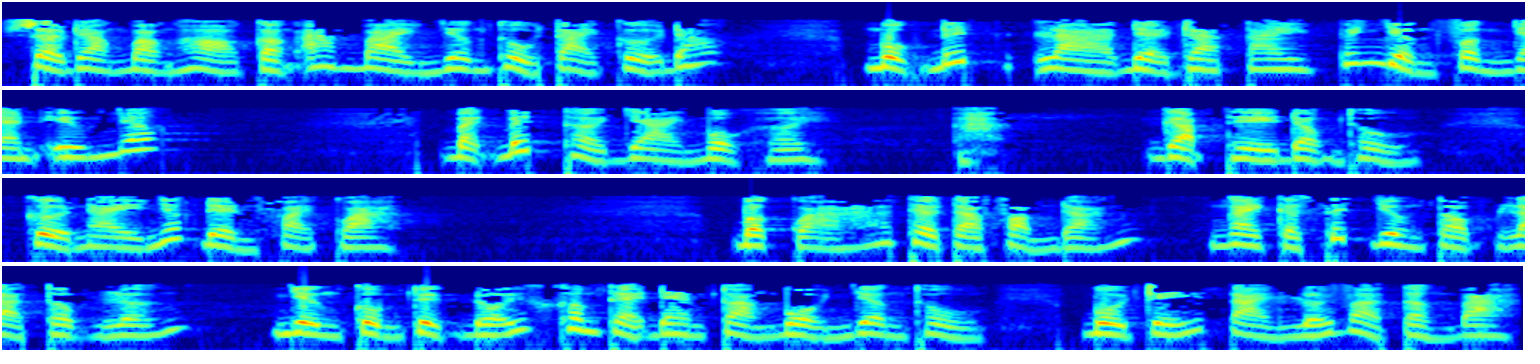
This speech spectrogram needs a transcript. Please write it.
sợ rằng bọn họ còn an bài nhân thủ tại cửa đó, mục đích là để ra tay với những phần nhanh yếu nhất. Bạch Bích thở dài một hơi. À, gặp thì đồng thủ, cửa này nhất định phải qua. Bất quả theo ta phỏng đoán, ngay cả xích dương tộc là tộc lớn, nhưng cũng tuyệt đối không thể đem toàn bộ nhân thủ bố trí tại lối vào tầng 3.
